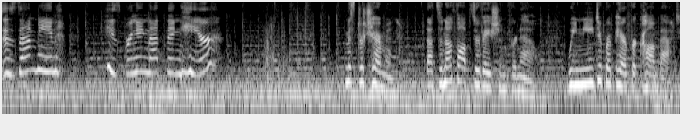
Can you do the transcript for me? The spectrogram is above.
Does that mean he's bringing that thing here? Mr. Chairman, that's enough observation for now. We need to prepare for combat.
